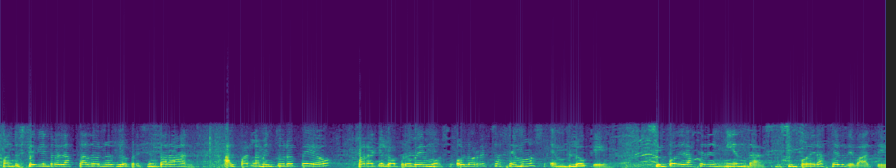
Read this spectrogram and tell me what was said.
cuando esté bien redactado nos lo presentarán al Parlamento Europeo para que lo aprobemos o lo rechacemos en bloque, sin poder hacer enmiendas, sin poder hacer debate.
